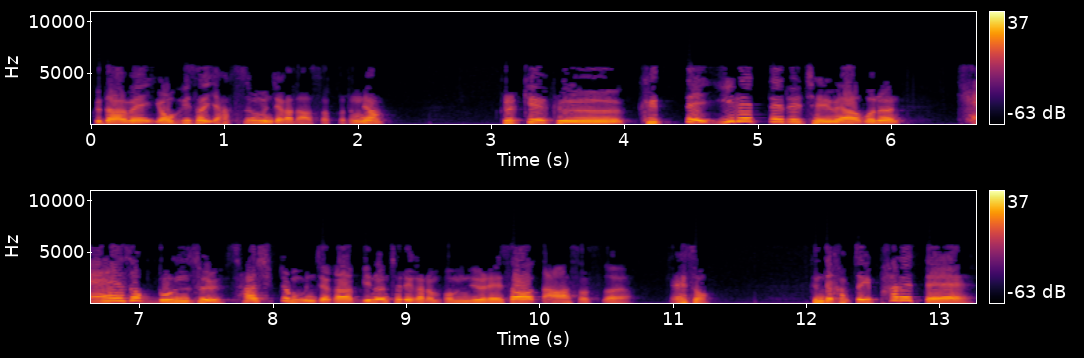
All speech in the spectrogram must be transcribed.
그 다음에 여기서 약수 문제가 나왔었거든요. 그렇게 그, 그때 1회 때를 제외하고는 계속 논술 40점 문제가 민원 처리에 관한 법률에서 나왔었어요. 계속. 근데 갑자기 8회 때,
